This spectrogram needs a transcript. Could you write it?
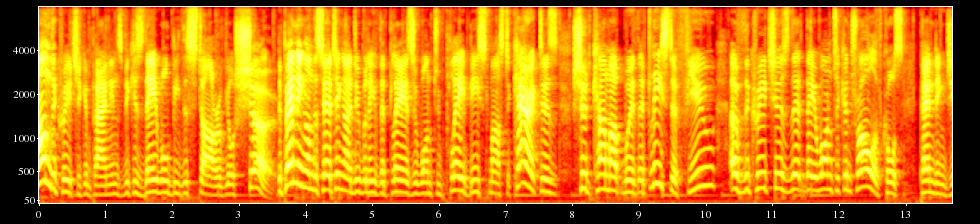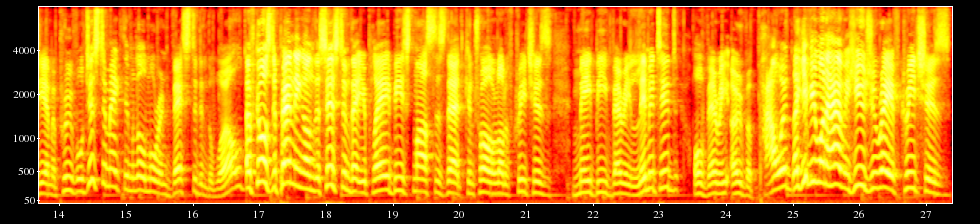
on the creature companions because they will be the star of your show. Depending on the setting, I do believe that players who want to play Beastmaster characters should come up with at least a few of the creatures that they want to control. Of course, pending GM approval, just to make them a little more invested in the world. Of course, depending on the system that you play, Beastmasters that control a lot of creatures may be very limited or very overpowered. Like if you want to have a huge array of creatures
